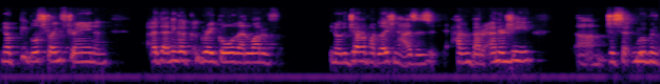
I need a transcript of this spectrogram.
you know, people strength train. And I, I think a, a, great goal that a lot of, you know, the general population has is having better energy, um, just movement,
